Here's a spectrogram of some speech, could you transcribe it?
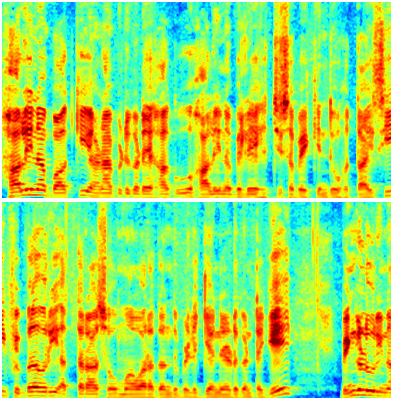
ಹಾಲಿನ ಬಾಕಿ ಹಣ ಬಿಡುಗಡೆ ಹಾಗೂ ಹಾಲಿನ ಬೆಲೆ ಹೆಚ್ಚಿಸಬೇಕೆಂದು ಒತ್ತಾಯಿಸಿ ಫೆಬ್ರವರಿ ಹತ್ತರ ಸೋಮವಾರದಂದು ಬೆಳಗ್ಗೆ ಹನ್ನೆರಡು ಗಂಟೆಗೆ ಬೆಂಗಳೂರಿನ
